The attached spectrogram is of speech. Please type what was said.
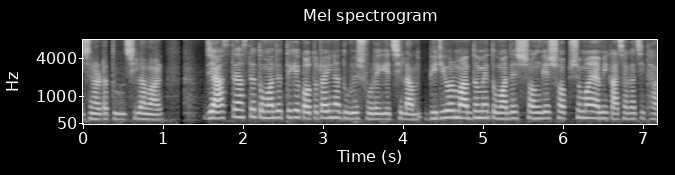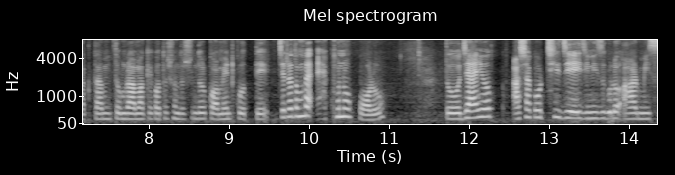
বিছানাটা তুলছিলাম আর যে আস্তে আস্তে তোমাদের থেকে কতটাই না দূরে সরে গেছিলাম। ভিডিওর মাধ্যমে তোমাদের সঙ্গে সব সময় আমি কাছাকাছি থাকতাম। তোমরা আমাকে কত সুন্দর সুন্দর কমেন্ট করতে, যেটা তোমরা এখনও করো। তো যাই হোক, আশা করছি যে এই জিনিসগুলো আর মিস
